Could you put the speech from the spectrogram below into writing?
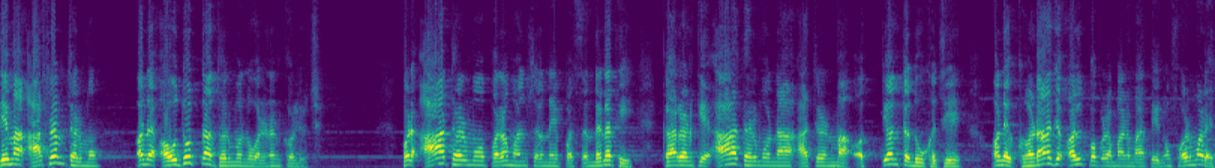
તેમાં આશ્રમ ધર્મો અને અવધૂતના ધર્મનું વર્ણન કર્યું છે. પણ આ ધર્મો પરમહંસને પસંદ નથી, કારણ કે આ ધર્મોના આચરણમાં અત્યંત દુઃખ છે અને ઘણા જ અલ્પ પ્રમાણમાં તેનું ફળ મળે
